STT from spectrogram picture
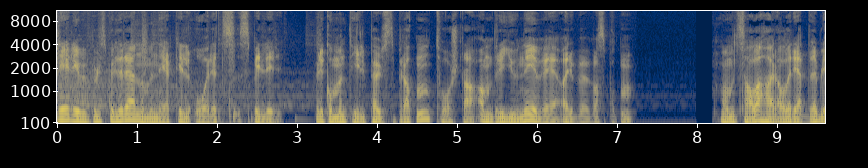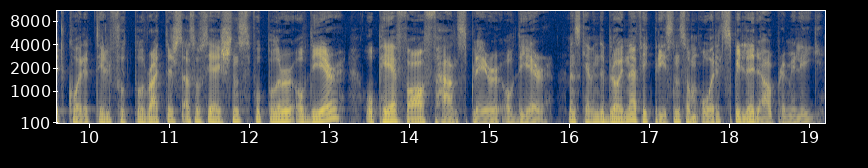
Tre Liverpool-spillere er nominert til Årets spiller. Velkommen til pausepraten torsdag 2. juni ved Arve Vassbotn. Mohammed Salah har allerede blitt kåret til Football Writers Associations Footballer of the Year og PFA Fans Player of the Year, mens Kevin De Bruyne fikk prisen som årets spiller av Premier League.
